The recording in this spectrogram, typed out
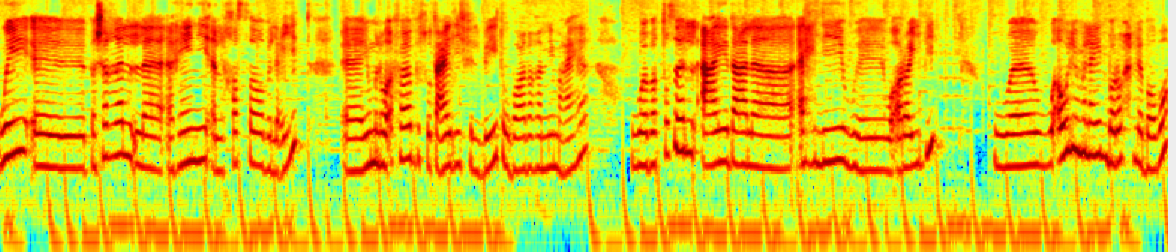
وبشغل أغاني الخاصة بالعيد آه، يوم الوقفة بصوت عالي في البيت وبقعد أغني معاها. وبتصل أعيد على أهلي وقرايبي. و- وأول يوم العيد بروح لبابا.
